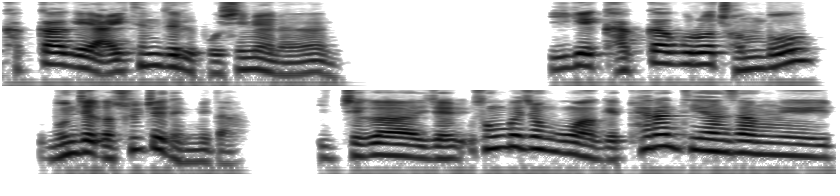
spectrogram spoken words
각각의 아이템들을 보시면은 이게 각각으로 전부 문제가 출제됩니다. 제가 이제 송배전공학의 페란티 현상이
